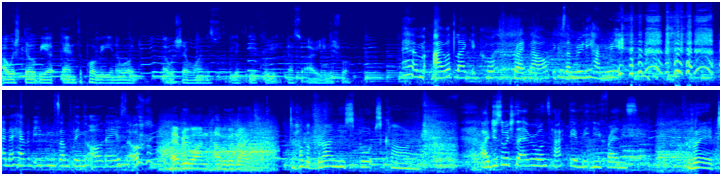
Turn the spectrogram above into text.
I wish there would be an end to poverty in the world. I wish everyone just lived equally. That's what I really wish for. Um, I would like a cook right now because I'm really hungry and I haven't eaten something all day. So Everyone, have a good night. To have a brand new sports car. I just wish that everyone's happy and meet new friends. Red.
